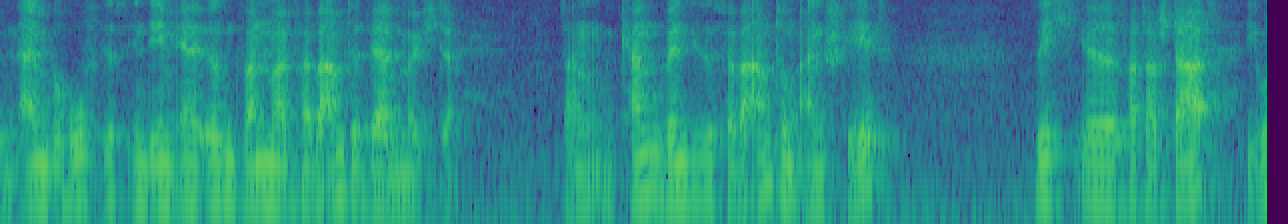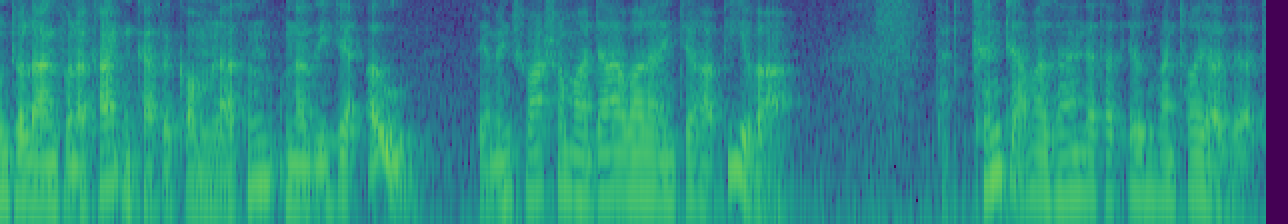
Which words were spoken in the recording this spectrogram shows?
in einem Beruf ist, in dem er irgendwann mal verbeamtet werden möchte. Dann kann, wenn diese Verbeamtung ansteht, sich äh, Vater Staat die Unterlagen von der Krankenkasse kommen lassen und dann sieht er, oh, der Mensch war schon mal da, weil er in Therapie war. Das könnte aber sein, dass das irgendwann teuer wird.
